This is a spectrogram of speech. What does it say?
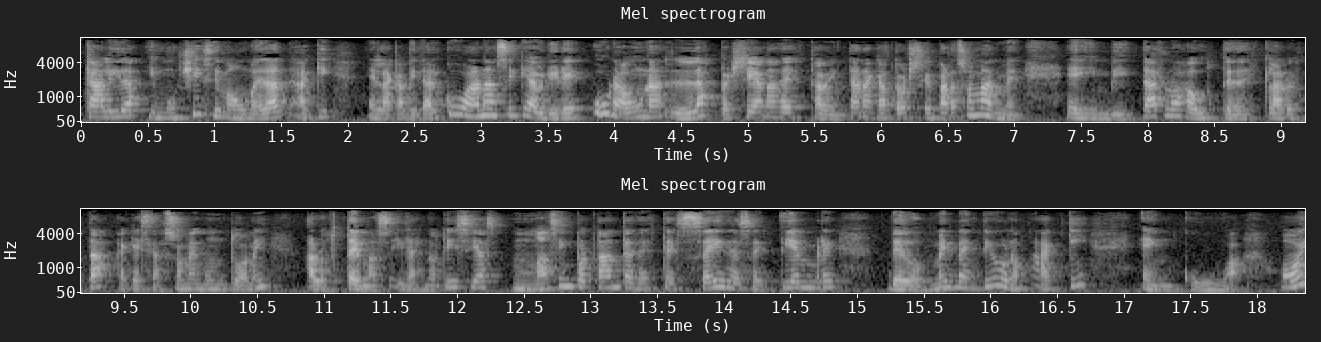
cálida y muchísima humedad aquí en la capital cubana, así que abriré una a una las persianas de esta ventana 14 para asomarme e invitarlos a ustedes, claro está, a que se asomen junto a mí a los temas y las noticias más importantes de este 6 de septiembre de 2021 aquí en Cuba. Hoy,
